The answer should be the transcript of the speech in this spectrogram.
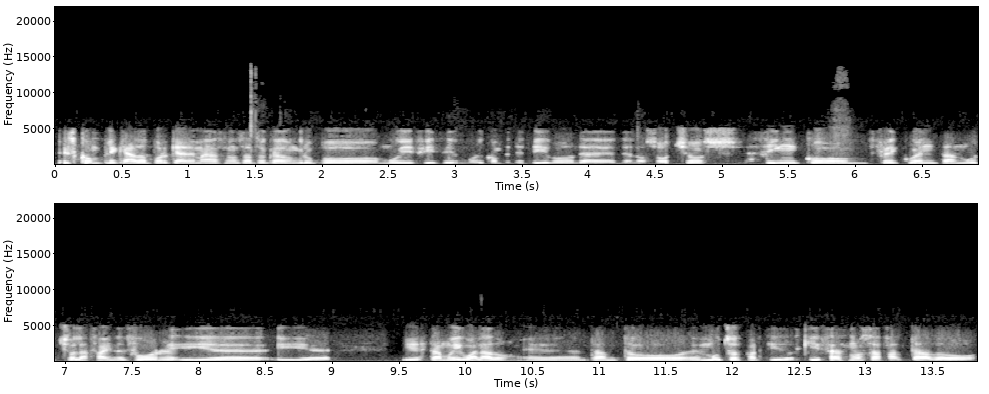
Es complicado porque además nos ha tocado un grupo muy difícil, muy competitivo. De, de los ocho, cinco frecuentan mucho la Final Four y, eh, y, eh, y está muy igualado, eh, tanto en muchos partidos. Quizás nos ha faltado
